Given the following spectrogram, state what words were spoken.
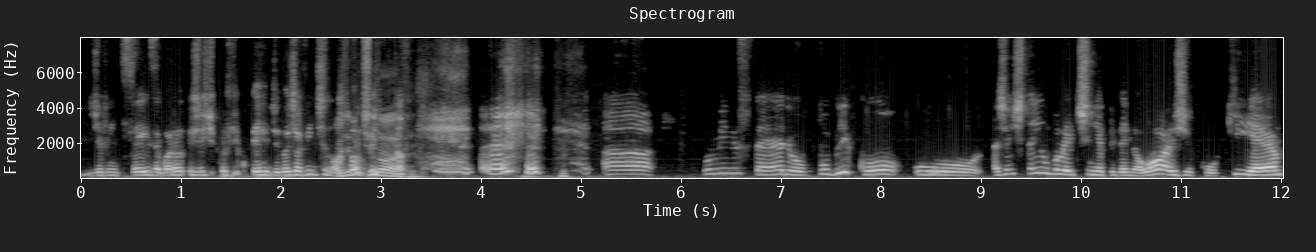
dia 26, agora eu, eu fico perdido, hoje é 29. Hoje é 29. Então, uh, o Ministério publicou o. A gente tem um boletim epidemiológico que é uh,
